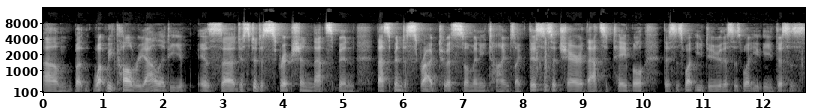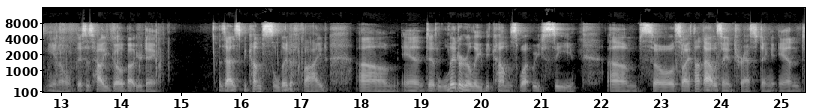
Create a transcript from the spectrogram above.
um, but what we call reality is uh, just a description that's been that's been described to us so many times like this is a chair that's a table this is what you do this is what you eat this is you know this is how you go about your day that has become solidified um, and it literally becomes what we see. Um, so, so I thought that was interesting, and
